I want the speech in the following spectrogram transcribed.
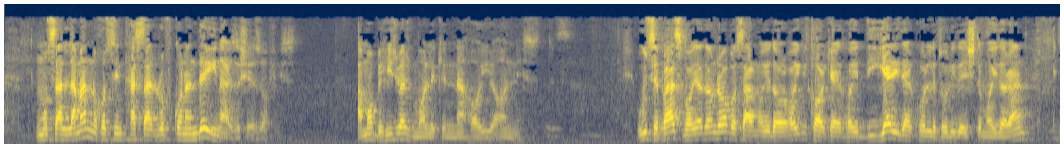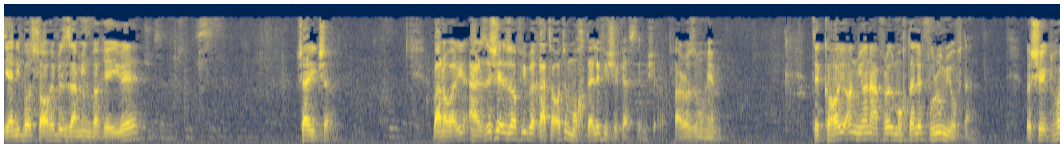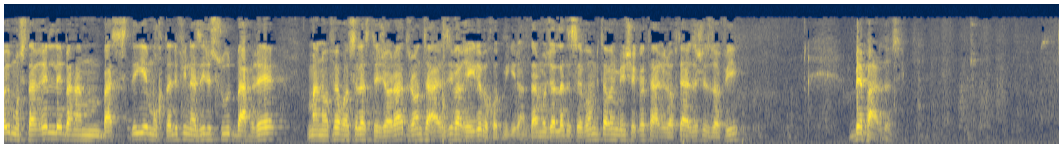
مسلما نخستین تصرف کننده این ارزش اضافی است. اما به هیچ وجه مالک نهایی آن نیست. او سپس باید آن را با سرمایه‌دارهایی که کارکردهای دیگری در کل تولید اجتماعی دارند یعنی با صاحب زمین و غیره شریک شود. بنابراین ارزش اضافی به قطعات مختلفی شکسته می شود فراز مهم. تکه های آن میان افراد مختلف فرو میافتند و شکل های مستقل به هم بسته مختلفی نظیر سود بهره منافع حاصل از تجارت رانت ارزی و غیره به خود می‌گیرند. در مجلد سوم می‌توانیم به این شکل تغییر یافته ارزش اضافی بپردازیم.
